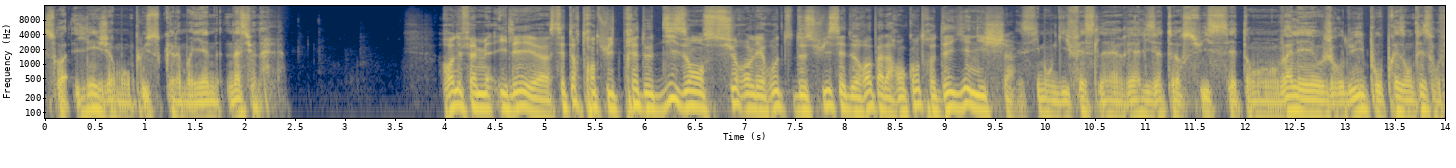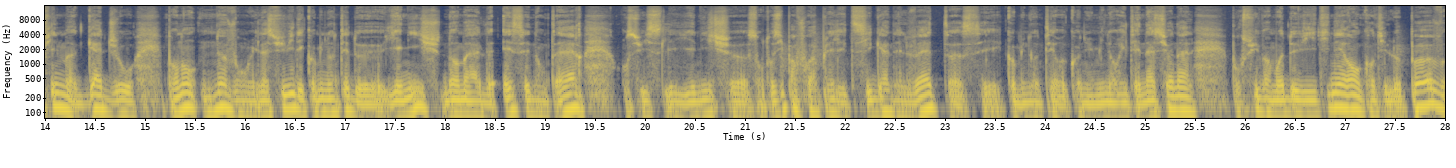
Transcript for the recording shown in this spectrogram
soit légèrement plus que la moyenne nationale. Ron FM, il est 7h38, euh, près de 10 ans sur les routes de Suisse et d'Europe à la rencontre des Yéniches. Simon Guy Fessler, réalisateur suisse, est en Valais aujourd'hui pour présenter son film Gadjo. Pendant 9 ans, il a suivi des communautés de Yéniches, nomades et sédentaires. En Suisse, les Yéniches sont aussi parfois appelés les Tziganes helvètes. Ces communautés reconnues minorités nationales poursuivent un mode de vie itinérant quand ils le peuvent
